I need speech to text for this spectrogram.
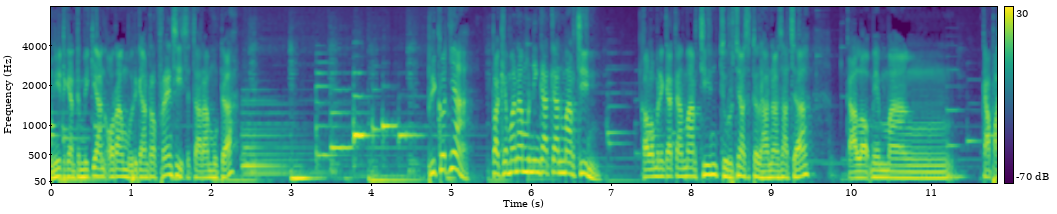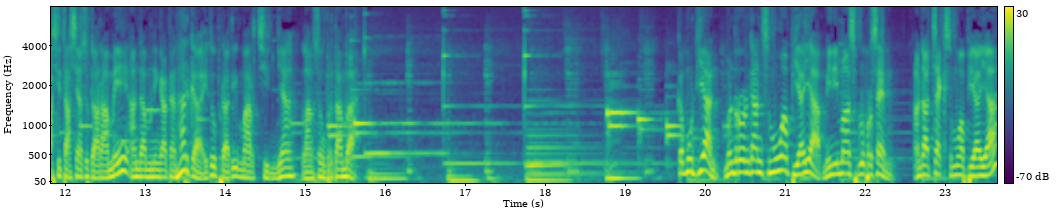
Ini dengan demikian orang memberikan referensi secara mudah. Berikutnya, Bagaimana meningkatkan margin? Kalau meningkatkan margin, jurusnya sederhana saja. Kalau memang kapasitasnya sudah rame, Anda meningkatkan harga, itu berarti marginnya langsung bertambah. Kemudian, menurunkan semua biaya minimal 10%. Anda cek semua biaya,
